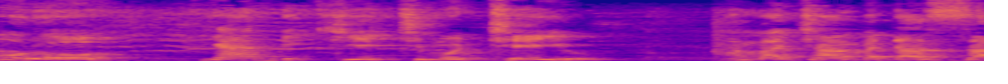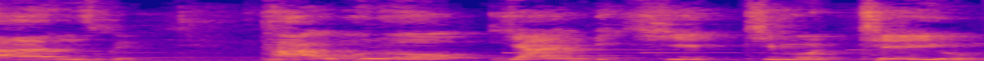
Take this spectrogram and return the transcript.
Pawulo yandikiye timoteyo amajambo adasanzwe. Pawulo yandikiye timoteyo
